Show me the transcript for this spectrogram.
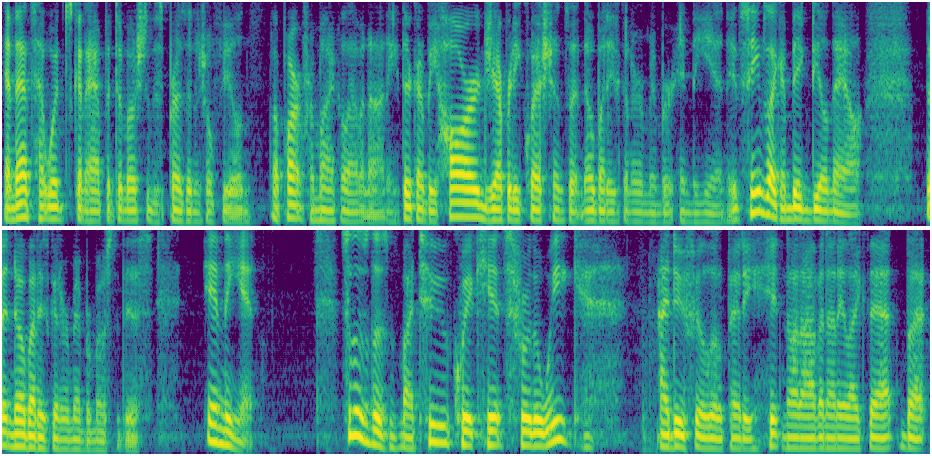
And that's how, what's going to happen to most of this presidential field, apart from Michael Avenatti. They're going to be hard Jeopardy questions that nobody's going to remember in the end. It seems like a big deal now, but nobody's going to remember most of this in the end. So those are those my two quick hits for the week. I do feel a little petty hitting on Avenatti like that, but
